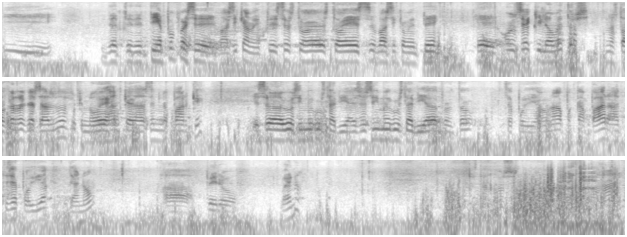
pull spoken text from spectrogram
y de, de- de tiempo pues eh, básicamente esto, es todo- esto es básicamente eh, 11 kilómetros. Nos toca regresarnos porque no dejan quedarse en el parque. Eso es algo sí me gustaría eso sí me gustaría de pronto se podía uno acampar antes se podía ya no Ah, pero bueno estamos trabajando.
